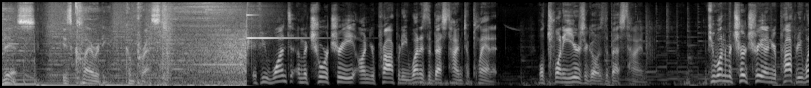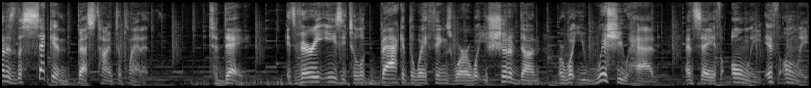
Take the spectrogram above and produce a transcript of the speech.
This is Clarity Compressed. If you want a mature tree on your property, when is the best time to plant it? Well, 20 years ago is the best time. If you want a mature tree on your property, when is the second best time to plant it? Today. It's very easy to look back at the way things were, what you should have done, or what you wish you had, and say, if only, if only.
